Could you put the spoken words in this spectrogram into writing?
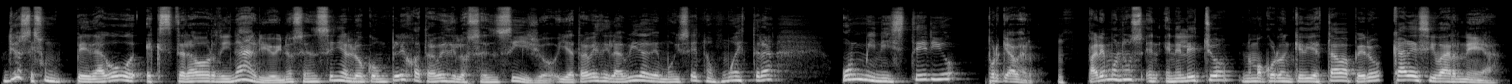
Dios es un pedagogo extraordinario y nos enseña lo complejo a través de lo sencillo y a través de la vida de Moisés nos muestra un ministerio, porque a ver, parémonos en, el hecho, no me acuerdo en qué día estaba, pero Cades y Barnea,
